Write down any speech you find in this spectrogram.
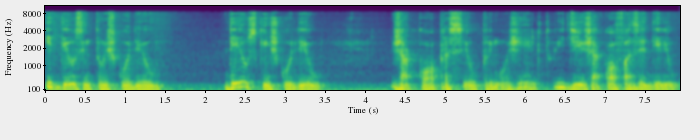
E Deus então escolheu Deus quem escolheu Jacó para ser o primogênito e de Jacó fazer dele o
